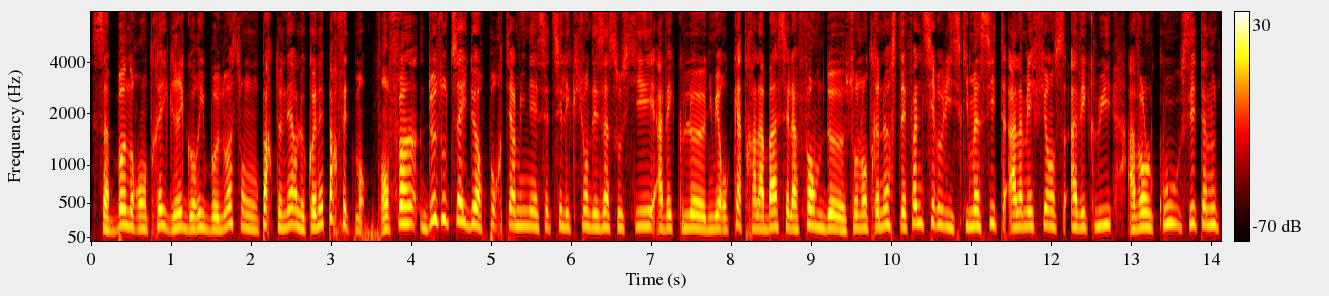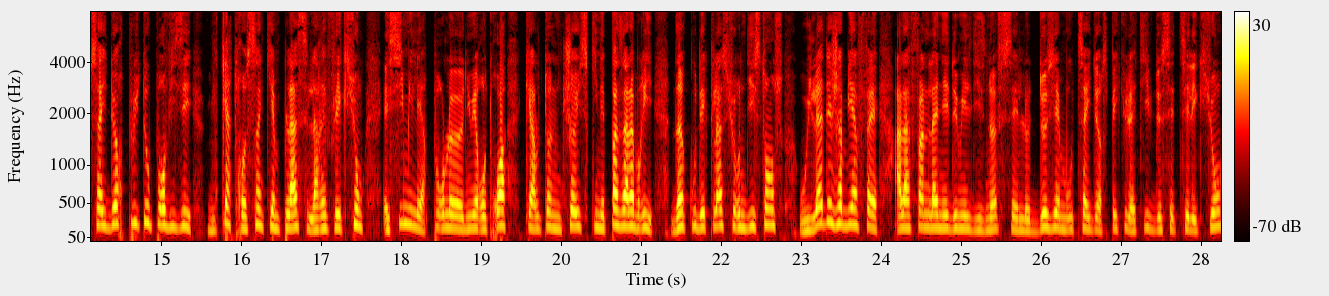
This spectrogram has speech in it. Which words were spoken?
sa bonne rentrée. Grégory Benoît, son partenaire, le connaît parfaitement. Enfin, deux outsiders pour terminer cette sélection des associés avec le numéro 4 à la base, c'est la forme de son entraîneur Stéphane Cyrulis qui m'incite à la méfiance avec lui avant le coup. C'est un outsider plutôt pour viser une 4-5e place. La réflexion est similaire pour le numéro 3, Carlton Choice, qui n'est pas à l'abri d'un coup d'éclat sur une distance où il a déjà bien fait à la fin de l'année 2019. C'est le deuxième outsider spéculatif de cette sélection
